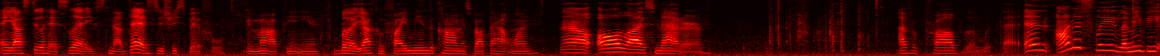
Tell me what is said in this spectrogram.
and y'all still had slaves. Now that's disrespectful, in my opinion. But y'all can fight me in the comments about that one. Now, all lives matter. I have a problem with that. And honestly, let me be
